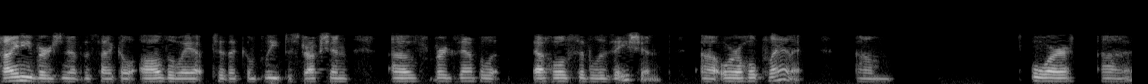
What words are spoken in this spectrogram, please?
tiny version of the cycle all the way up to the complete destruction of, for example, a whole civilization uh, or a whole planet. Um, or, uh,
